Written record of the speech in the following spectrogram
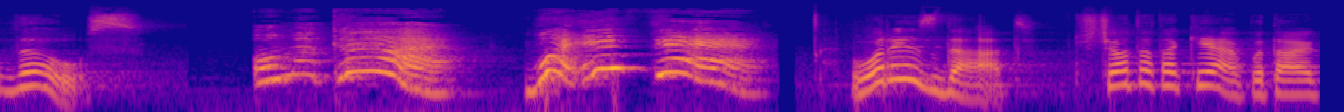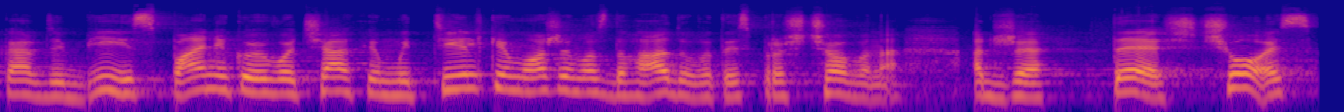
those. Oh my god! What is that? What is that? Що то таке? питає Карді Бі з панікою в очах, і ми тільки можемо здогадуватись, про що вона. Адже те щось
